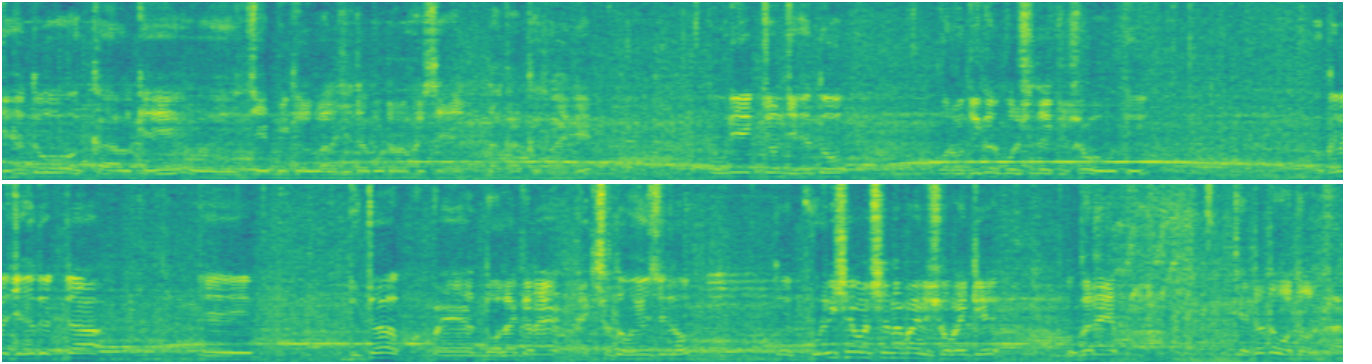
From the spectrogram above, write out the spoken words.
যেহেতু কালকে ওই যে বিকেলবেলা যেটা ঘটনা হয়েছে ঢাকা হয়নি তো উনি একজন যেহেতু গণ অধিকার পরিষদের একজন সভাপতি, ওখানে যেহেতু একটা দুটা দল এখানে একসাথে হয়েছিল। তো পুলিশ এবং সেনাবাহিনী সবাইকে ওখানে যেটা দেওয়া দরকার,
